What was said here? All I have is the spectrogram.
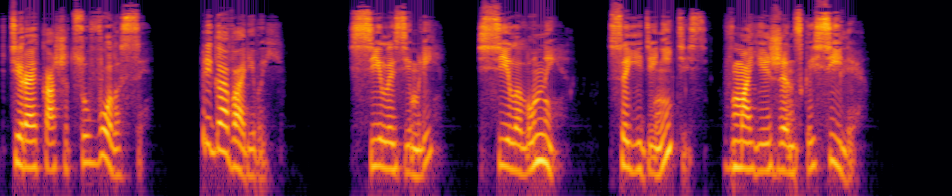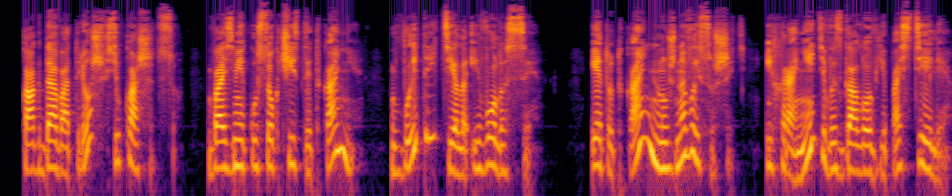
втирай кашицу в волосы. Приговаривай. Сила Земли, сила Луны. Соединитесь в моей женской силе. Когда вотрешь всю кашицу, возьми кусок чистой ткани, вытри тело и волосы. Эту ткань нужно высушить и хранить в изголовье постели.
